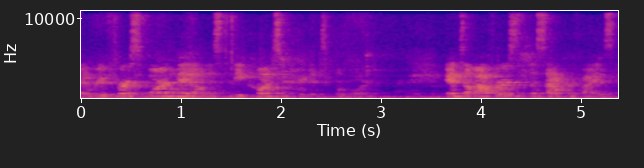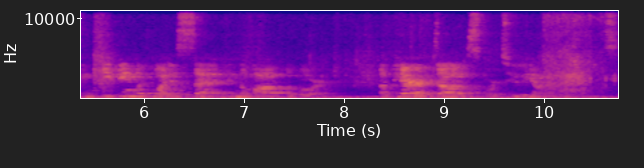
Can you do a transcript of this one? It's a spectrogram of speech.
every firstborn male is to be consecrated to the Lord, and to offer a sacrifice in keeping with what is said in the law of the Lord a pair of doves or two young pigeons.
